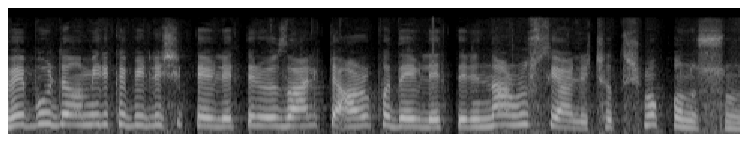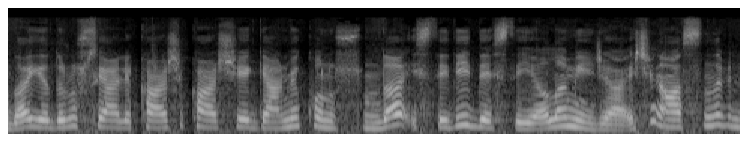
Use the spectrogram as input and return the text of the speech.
Ve burada Amerika Birleşik Devletleri özellikle Avrupa devletlerinden Rusya ile çatışma konusunda ya da Rusya ile karşı karşıya gelme konusunda istediği desteği alamayacağı için aslında bir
